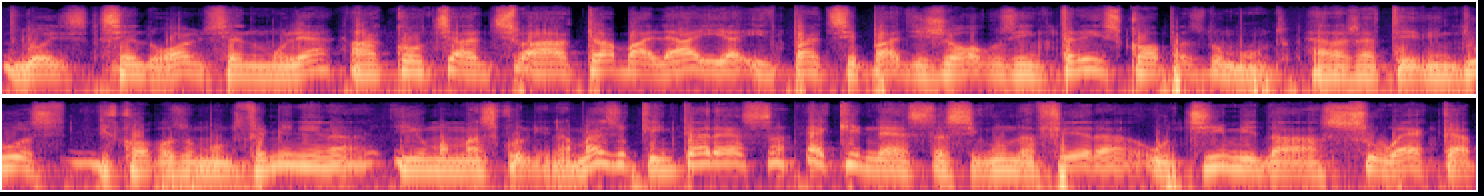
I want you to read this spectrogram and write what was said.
dois sendo homem, sendo mulher, a, a, a trabalhar e, a, e, participar de jogos em três Copas do Mundo. Ela já teve em duas de Copas do Mundo feminina e uma masculina. Mas o que interessa é que nesta segunda-feira o time da sueca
